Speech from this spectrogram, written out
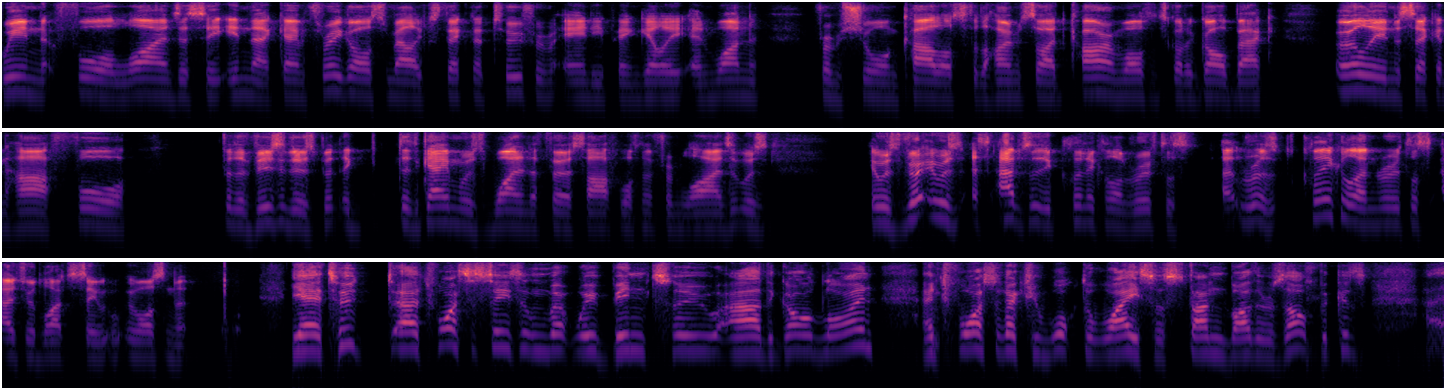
win for Lions FC in that game. Three goals from Alex Fechner, two from Andy Pengelly, and one from Sean Carlos for the home side. Karen Walton's got a goal back early in the second half for for the visitors, but the, the game was won in the first half, wasn't it, from Lions? It was it was very it was absolutely clinical and ruthless, uh, clinical and ruthless as you'd like to see, wasn't it? Yeah, two uh, twice a season we've been to uh, the Gold Line, and twice we've actually walked away so stunned by the result. Because uh,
